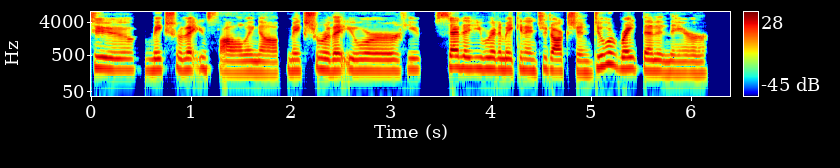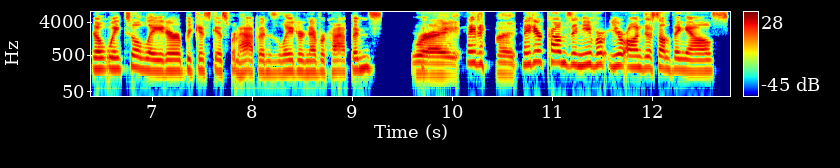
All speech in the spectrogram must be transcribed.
to make sure that you're following up, make sure that you're, if you said that you were going to make an introduction, do it right then and there. Don't wait till later because guess what happens? Later never happens. Right. later, right. later comes and you're, you're on to something else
